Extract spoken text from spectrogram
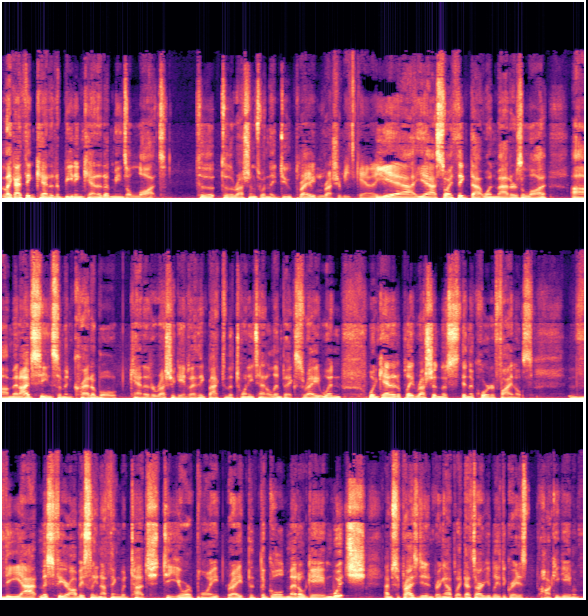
like I think Canada beating Canada means a lot to to the Russians when they do play. Right, Russia beats Canada. Yeah, yeah. So I think that one matters a lot. Um, and I've seen some incredible Canada Russia games. I think back to the 2010 Olympics, right when when Canada played Russia in the in the quarterfinals. The atmosphere, obviously, nothing would touch. To your point, right? The, the gold medal game, which I'm surprised you didn't bring up. Like that's arguably the greatest hockey game of,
